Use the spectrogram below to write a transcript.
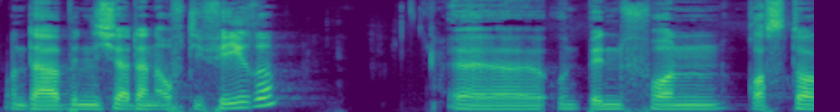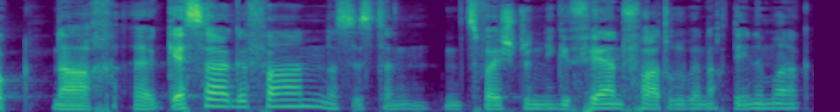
Und da bin ich ja dann auf die Fähre äh, und bin von Rostock nach äh, Gessa gefahren. Das ist dann eine zweistündige Fährenfahrt rüber nach Dänemark.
